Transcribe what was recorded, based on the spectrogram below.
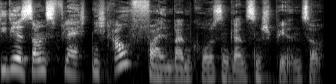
die dir sonst vielleicht nicht auffallen beim großen und ganzen Spielen. So.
